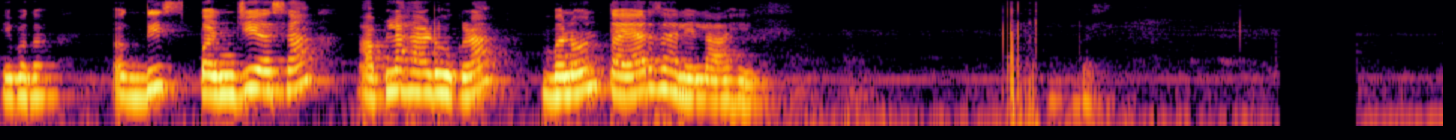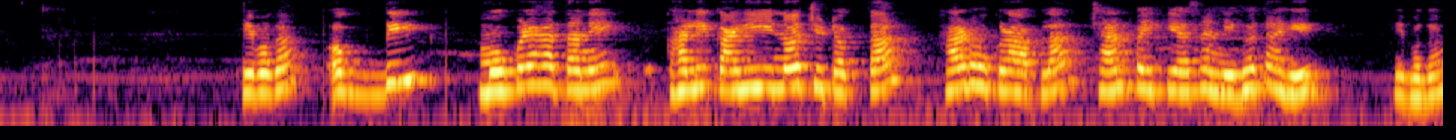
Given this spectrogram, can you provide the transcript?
हे बघा. अगदी स्पंजी असा आपला हा ढोकळा बनवून तयार झालेला आहे. हे बघा. अगदी मोकळ्या हाताने खाली काही न चिटकता हा ढोकळा आपला छानपैकी असा निघत आहे. हे बघा.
